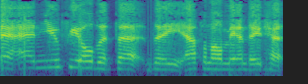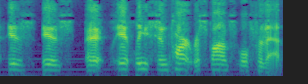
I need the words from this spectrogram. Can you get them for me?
And you feel that the, the ethanol mandate ha- is is uh, at least in part responsible for that.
